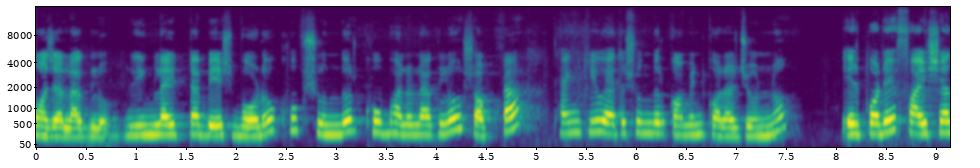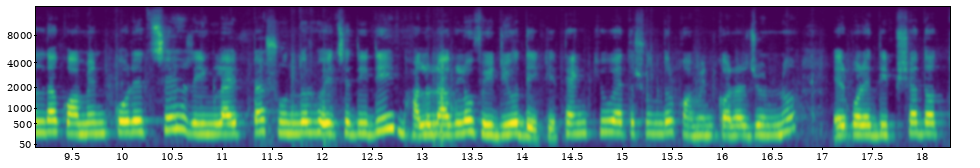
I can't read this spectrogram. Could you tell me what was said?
মজা লাগল। রিং লাইটটা বেশ বড়, খুব সুন্দর, খুব ভালো লাগল সবটা। থ্যাংক ইউ এত সুন্দর কমেন্ট করার জন্য। এরপরে দা কমেন্ট করেছে রিং লাইটটা সুন্দর হয়েছে দিদি, ভালো লাগল ভিডিও দেখে। থ্যাংক ইউ এত সুন্দর কমেন্ট করার জন্য। এরপরে দীপসা দত্ত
